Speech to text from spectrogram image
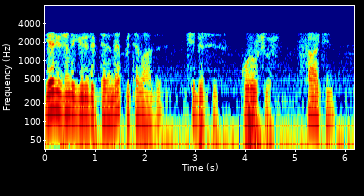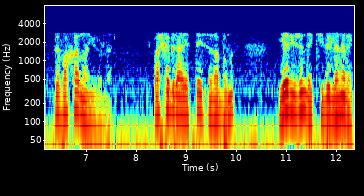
Yeryüzünde yürüdüklerinde hep mütevazı, kibirsiz, gurursuz, sakin ve vakarla yürürler. Başka bir ayette ise Rabbimiz yeryüzünde kibirlenerek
